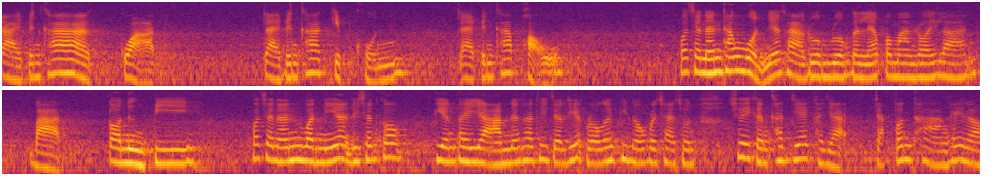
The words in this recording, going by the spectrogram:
จ่ายเป็นค่ากวาด จ่ายเป็นค่าเก็บขน จ่ายเป็นค่าเผา เพราะฉะนั้นทั้งหมดเนี่ยค่ะ รวมๆกันแล้วประมาณร้อยล้านบาทต่อหนึ่งปี เพราะฉะนั้นวันนี้ดิฉันก็ เพียรพยายามนะคะที่จะเรียกร้องให้พี่น้องประชาชนช่วยกันคัดแยกขยะจากต้นทางให้เรา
